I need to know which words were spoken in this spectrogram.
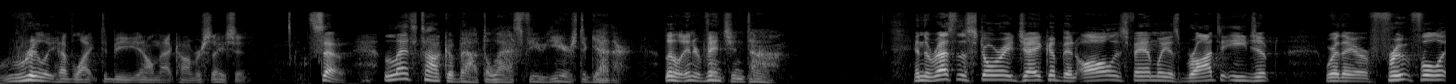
really have liked to be in on that conversation. So, let's talk about the last few years together. Little intervention time. In the rest of the story, Jacob and all his family is brought to Egypt where they are fruitful.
